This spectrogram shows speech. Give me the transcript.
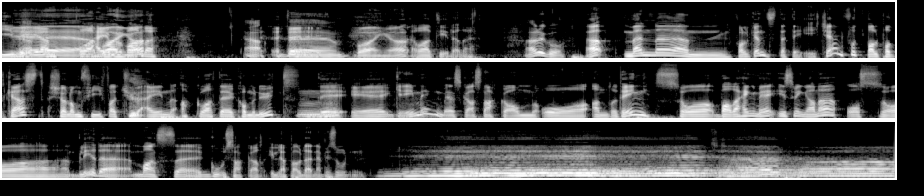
i VM Yeah, på hjemmebane? Ja, det Ingar. Det var tidligere. Da er du god. Ja, men uh, folkens, dette er ikke en fotballpodkast, selv om Fifa 21 akkurat er kommet ut. Det er gaming vi skal snakke om, og andre ting. Så bare heng med i svingene, og så blir det masse godsaker i løpet av denne episoden. Da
